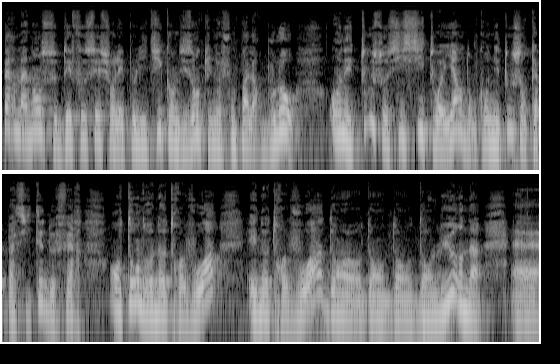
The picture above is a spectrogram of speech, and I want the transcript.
permanence se défausser sur les politiques en disant qu'ils ne font pas leur boulot. On est tous aussi citoyens, donc on est tous en capacité de faire entendre notre voix. Et notre voix dans, dans, dans, l'urne, euh,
